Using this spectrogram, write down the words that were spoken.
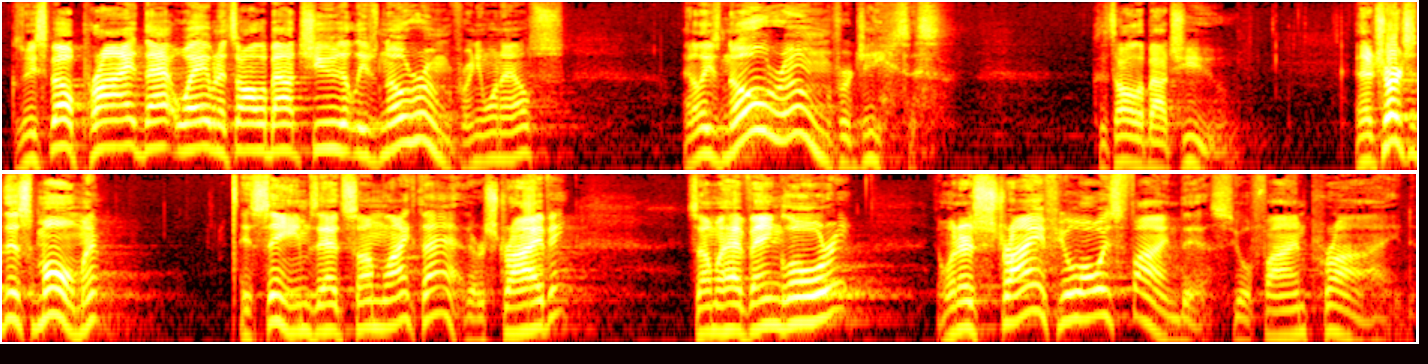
Because when you spell pride that way, when it's all about you, that leaves no room for anyone else. And it leaves no room for Jesus. Because it's all about you. And the church at this moment, it seems, had some like that. They're striving. Some will have vainglory. And when there's strife, you'll always find this. You'll find pride.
